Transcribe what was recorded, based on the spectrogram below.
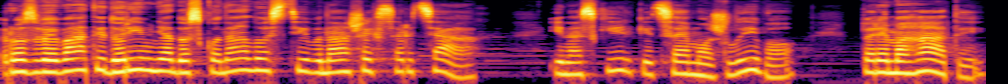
розвивати до рівня досконалості в наших серцях і наскільки це можливо, перемагати,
